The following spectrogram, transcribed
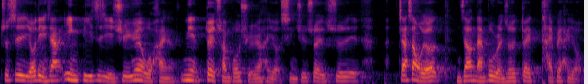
就是有点像硬逼自己去，因为我很念对传播学院很有兴趣，所以就是加上我又你知道南部人就是对台北很有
